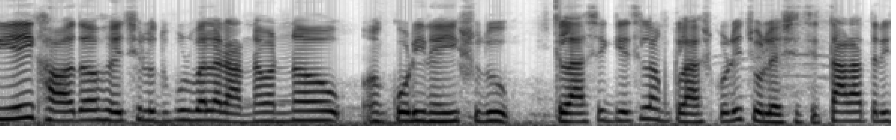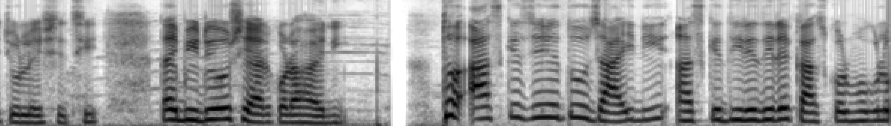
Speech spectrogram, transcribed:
দিয়েই খাওয়া দাওয়া হয়েছিল। দুপুরবেলা রান্না বান্নাও করি নেই, শুধু ক্লাসে গিয়েছিলাম, ক্লাস করেই চলে এসেছি, তাড়াতাড়ি চলে এসেছি, তাই ভিডিও শেয়ার করা হয়নি। তো আজকে যেহেতু যাইনি, আজকে ধীরে ধীরে কাজকর্মগুলো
